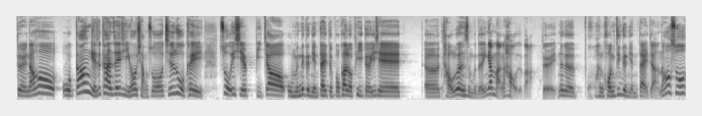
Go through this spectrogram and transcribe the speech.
对，然后我刚刚也是看了这一题以后想说，其实如果可以做一些比较我们那个年代的 Vocalo P 的一些呃讨论什么的，应该蛮好的吧？对，那个很黄金的年代这样。然后说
